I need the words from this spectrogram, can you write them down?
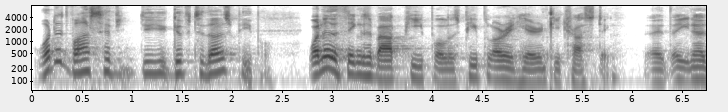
What advice have do you give to those people? One of the things about people is people are inherently trusting. Uh, they, you know,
